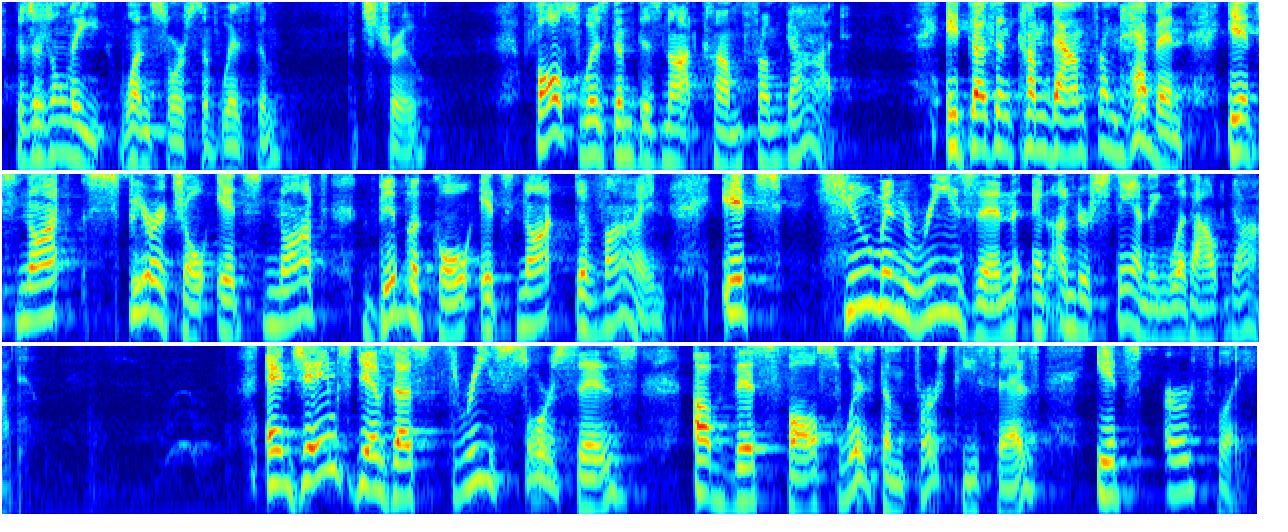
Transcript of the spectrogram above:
because there's only one source of wisdom that's true. False wisdom does not come from God. It doesn't come down from heaven. It's not spiritual. It's not biblical. It's not divine. It's human reason and understanding without God. And James gives us three sources of this false wisdom. First, he says it's earthly,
